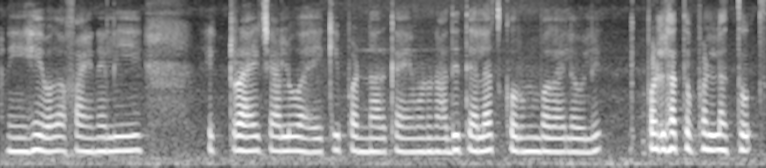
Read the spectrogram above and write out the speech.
आणि हे बघा फायनली एक ट्राय चालू आहे की पडणार काय म्हणून. आधी त्यालाच करून बघायला लावले. की पडला तो पडला तोच.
